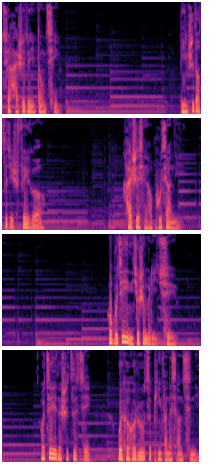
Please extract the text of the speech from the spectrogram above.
却还是对你动情；明知道自己是飞蛾，还是想要扑向你。我不介意你就这么离去，我介意的是自己为何会如此频繁的想起你。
